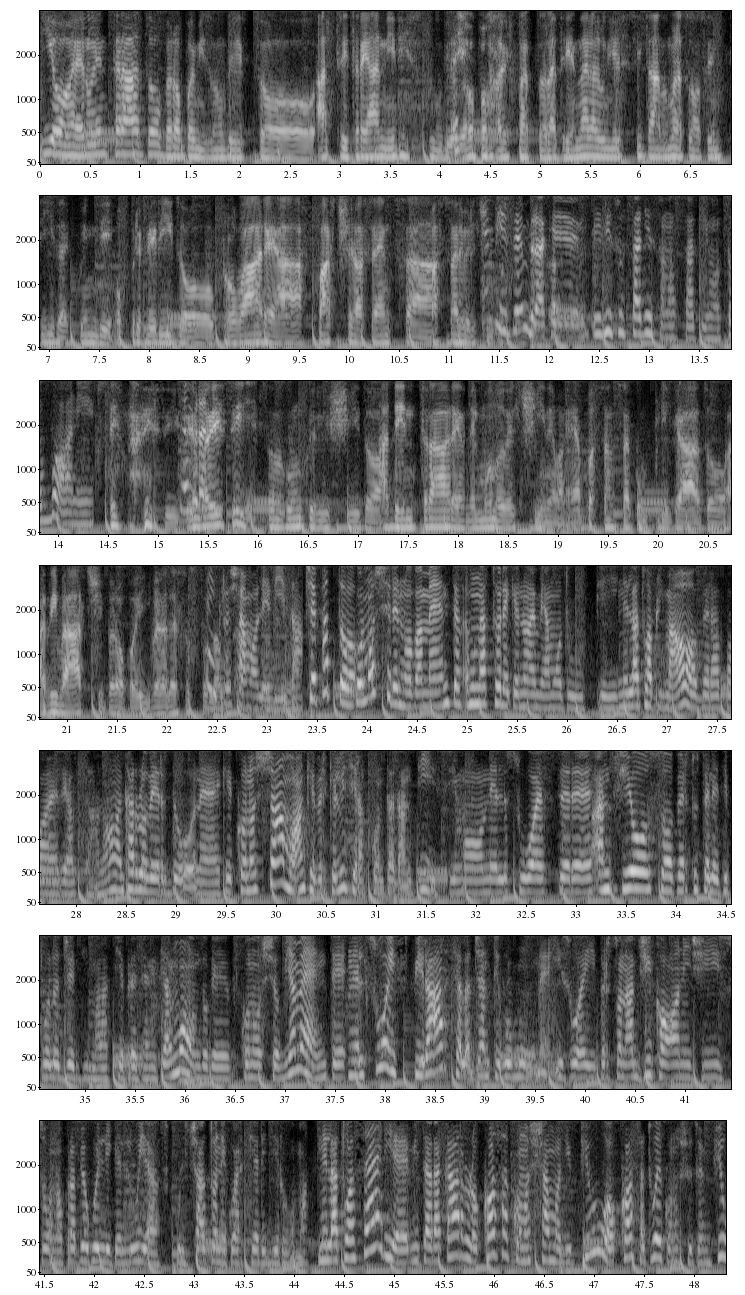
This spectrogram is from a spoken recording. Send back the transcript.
Io ero entrato, però poi mi sono detto altri tre anni di studio dopo aver fatto la triennale all'università, non me la sono sentita e quindi ho preferito provare a farcela senza passare per il centro. Mi sembra che i risultati sono stati molto buoni. Sembra di sì, Sembra sembra di di sì. Sono comunque riuscito ad entrare nel mondo del cinema. È abbastanza complicato arrivarci, però poi per adesso sto Incrociamo lavorando. le sì. dita. Ci hai fatto conoscere nuovamente un attore che noi amiamo tutti, nella tua prima opera poi in realtà, no? Carlo Verdone, che conosciamo anche perché lui si racconta tantissimo nel suo essere ansioso per tutte le tipologie di malattie presenti al mondo, che conosce ovviamente, nel suo ispirarsi alla gente comune. I suoi personaggi iconici sono proprio quelli che lui ha spulciato nei quartieri di Roma. Nella tua serie Vita da Carlo cosa conosciamo di più o cosa tu hai conosciuto in più?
